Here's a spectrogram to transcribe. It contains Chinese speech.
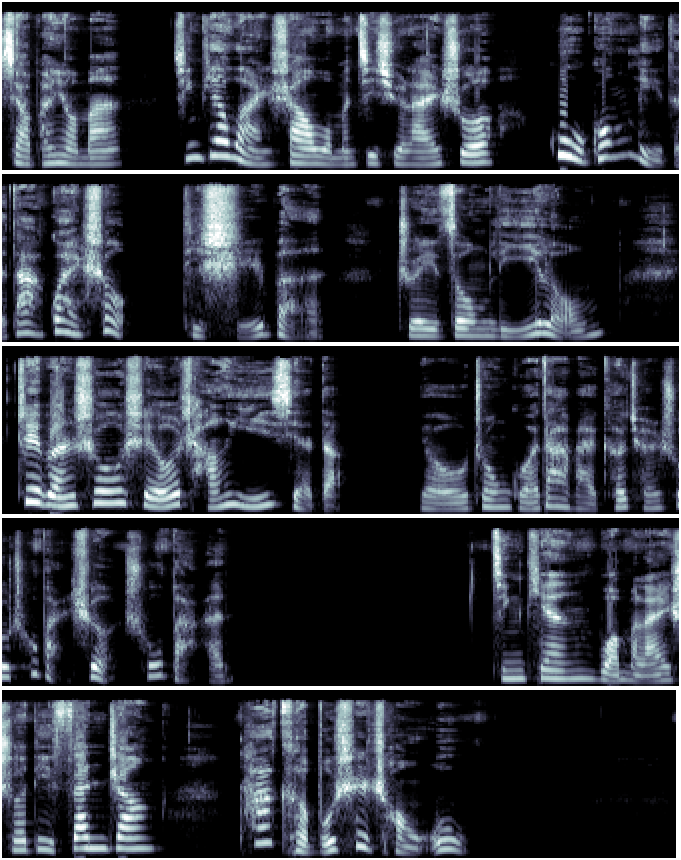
小朋友们，今天晚上我们继续来说《故宫里的大怪兽》第十本《追踪黎龙》。这本书是由常怡写的，由中国大百科全书出版社出版。今天我们来说第三章，它可不是宠物。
